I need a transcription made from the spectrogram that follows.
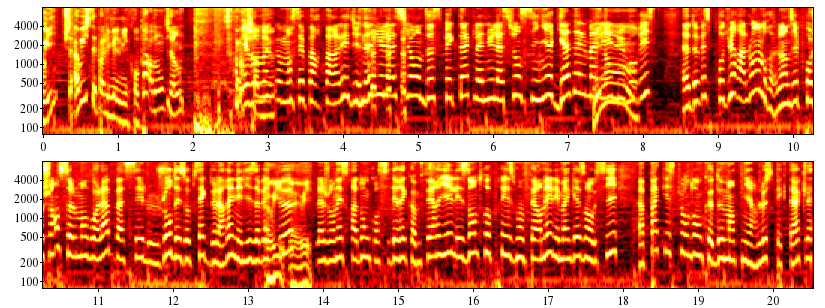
Oui Ah oui, je t'ai pas allumé le micro, pardon, tiens. Ça Et on va mieux. commencer par parler d'une annulation de spectacle. Annulation signée Gad Mais Elmaleh, non. l'humoriste, devait se produire à Londres lundi prochain. Seulement voilà, passé le jour des obsèques de la reine Elisabeth Ah oui, II. bah oui. La journée sera donc considérée comme fériée. Les entreprises vont fermer, les magasins aussi. Euh, Pas question donc de maintenir le spectacle.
